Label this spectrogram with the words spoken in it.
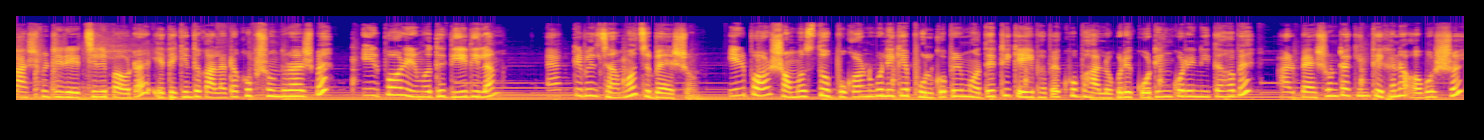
কাশ্মীরি রেড চিলি পাউডার, এতে কিন্তু কালারটা খুব সুন্দর আসবে। এরপর এর মধ্যে দিয়ে দিলাম এক টেবিল চামচ বেসন। এরপর সমস্ত উপকরণগুলিকে ফুলকপির মধ্যে ঠিক এইভাবে খুব ভালো করে কোটিং করে নিতে হবে আর বেসনটা কিন্তু এখানে অবশ্যই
